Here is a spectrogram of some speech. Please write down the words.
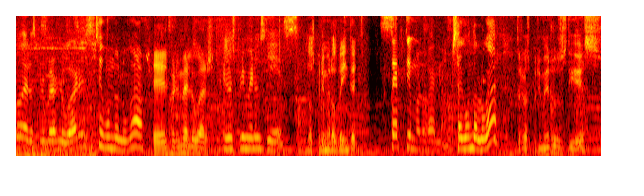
Uno de los primeros lugares. Segundo lugar. El primer lugar. En los primeros 10. Los primeros 20. Séptimo lugar, ¿no? Segundo lugar. Entre los primeros 10,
